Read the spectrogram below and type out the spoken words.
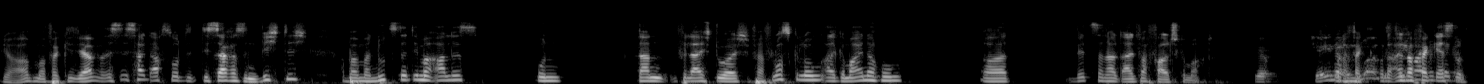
Ja, man verg- ja, es ist halt auch so, die, die Sachen sind wichtig, aber man nutzt nicht immer alles und dann vielleicht durch Verfloskelung, Allgemeinerung äh, wird es dann halt einfach falsch gemacht. Ich erinnere Oder ver- nur an oder einfach vergessen.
